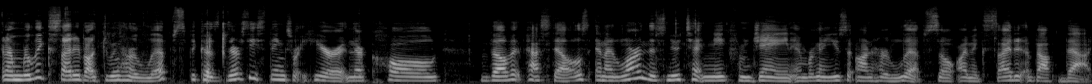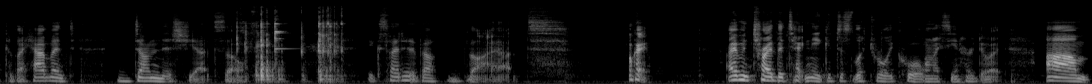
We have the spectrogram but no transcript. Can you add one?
And I'm really excited about doing her lips because there's these things right here and they're called Velvet Pastels. And I learned this new technique from Jane and we're going to use it on her lips. So I'm excited about that because I haven't done this yet. So excited about that. Okay. I haven't tried the technique. It just looked really cool when I seen her do it. Um,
